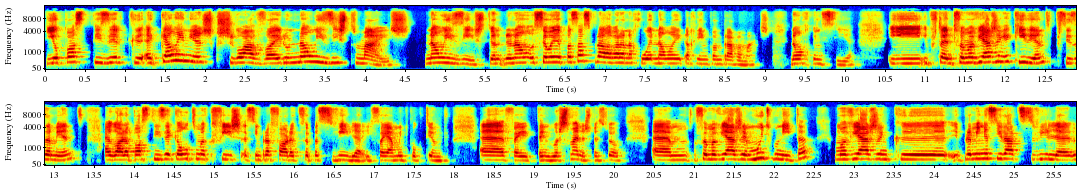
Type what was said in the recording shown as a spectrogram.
E eu posso dizer que aquela Inês que chegou a Aveiro não existe mais não existe. Eu não, se eu passasse por ela agora na rua, não a reencontrava mais, não a reconhecia. E, e, portanto, foi uma viagem aqui dentro, precisamente. Agora posso dizer que a última que fiz, assim para fora, que foi para Sevilha, e foi há muito pouco tempo, uh, foi, tem duas semanas, penso eu, um, foi uma viagem muito bonita, uma viagem que, para mim, a cidade de Sevilha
